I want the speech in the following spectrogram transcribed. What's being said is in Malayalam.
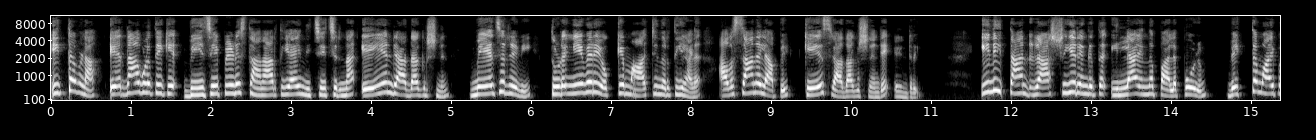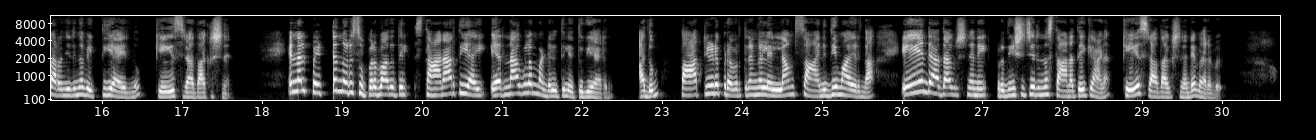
ഇത്തവണ എറണാകുളത്തേക്ക് ബി ജെ പിയുടെ സ്ഥാനാർത്ഥിയായി നിശ്ചയിച്ചിരുന്ന A N Radhakrishnan major Ravi തുടങ്ങിയവരെയൊക്കെ മാറ്റി നിർത്തിയാണ് അവസാന ലാപ്പിൽ കെ എസ് രാധാകൃഷ്ണന്റെ എൻട്രി. ഇനി താൻ രാഷ്ട്രീയ രംഗത്ത് ഇല്ല എന്ന് പലപ്പോഴും വ്യക്തമായി പറഞ്ഞിരുന്ന വ്യക്തിയായിരുന്നു കെ എസ് രാധാകൃഷ്ണൻ. എന്നാൽ പെട്ടെന്നൊരു സുപ്രഭാതത്തിൽ സ്ഥാനാർത്ഥിയായി എറണാകുളം മണ്ഡലത്തിൽ എത്തുകയായിരുന്നു അതും പാർട്ടിയുടെ പ്രവർത്തനങ്ങളിലെല്ലാം സാന്നിധ്യമായിരുന്ന എ. എൻ. രാധാകൃഷ്ണനെ പ്രതീക്ഷിച്ചിരുന്ന സ്ഥാനത്തേക്കാണ് കെ. എസ്. രാധാകൃഷ്ണന്റെ വരവ്.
